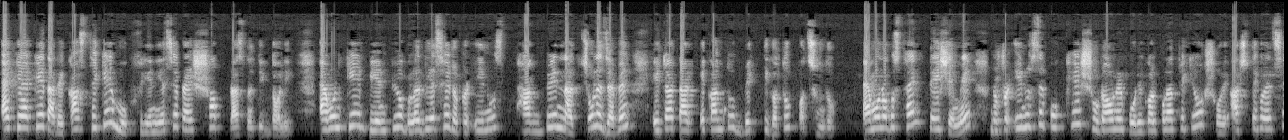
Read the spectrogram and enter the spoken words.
একে একে তাদের কাছ থেকে মুখ ফিরিয়ে নিয়েছে প্রায় সব রাজনৈতিক দলই। এমনকি বিএনপিও বলে দিয়েছে ডক্টর ইনুস থাকবেন না, চলে যাবেন, এটা তার একান্ত ব্যক্তিগত পছন্দ। এমন অবস্থায় তেইশে মে, ডক্টর ইনুসের পক্ষে শোডাউনের পরিকল্পনা থেকেও সরে আসতে হয়েছে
